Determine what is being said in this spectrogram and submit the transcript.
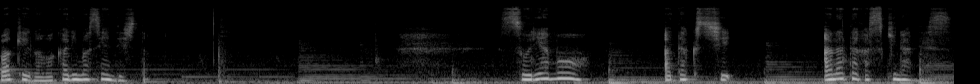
訳が分かりませんでした。そりゃもう私あなたが好きなんです。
